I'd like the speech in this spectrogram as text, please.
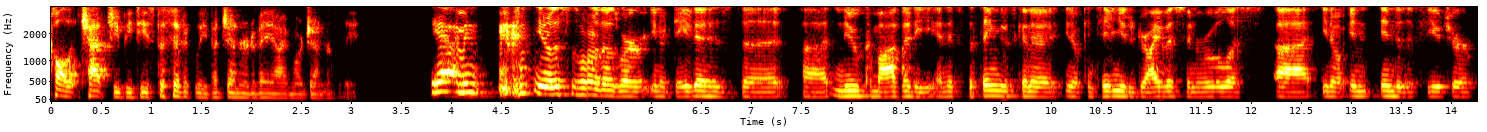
call it chat GPT specifically, but generative AI more generally. Yeah, I mean, you know, this is one of those where, you know, data is the uh, new commodity and it's the thing that's going to, you know, continue to drive us and rule us, uh, you know, in into the future.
